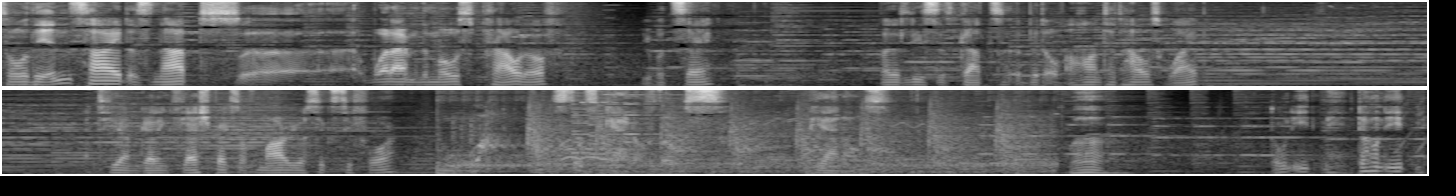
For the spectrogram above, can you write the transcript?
So the inside is not uh, what I'm the most proud of, you would say. But at least it's got a bit of a haunted house vibe. And here I'm getting flashbacks of Mario 64. Still scared of those pianos. Whoa. Don't eat me, don't eat me.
